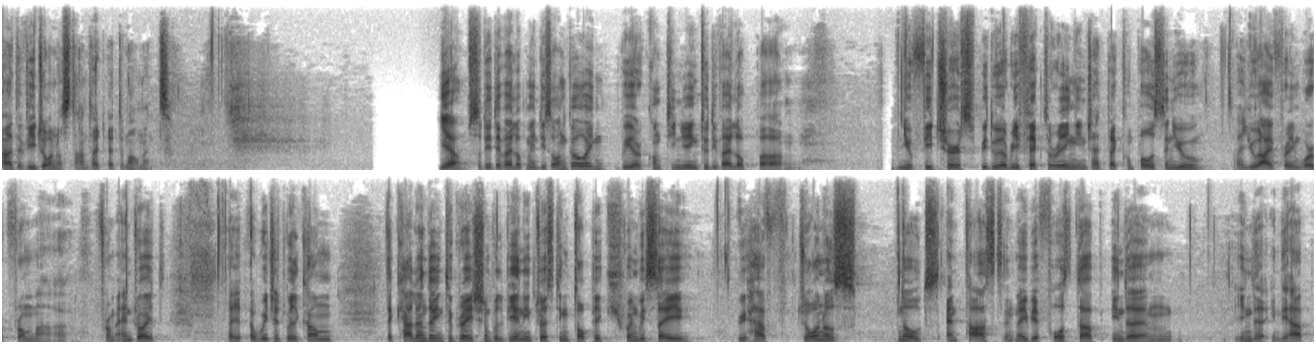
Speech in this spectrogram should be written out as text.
uh, the vJournal standard at the moment. Yeah, so the development is ongoing. We are continuing to develop um, new features. We do a refactoring in Jetpack Compose, a new UI framework from, uh, from Android. A, a widget will come. The calendar integration will be an interesting topic when we say we have journals, notes, and tasks, and maybe a fourth tab in the, um, in the, in the app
